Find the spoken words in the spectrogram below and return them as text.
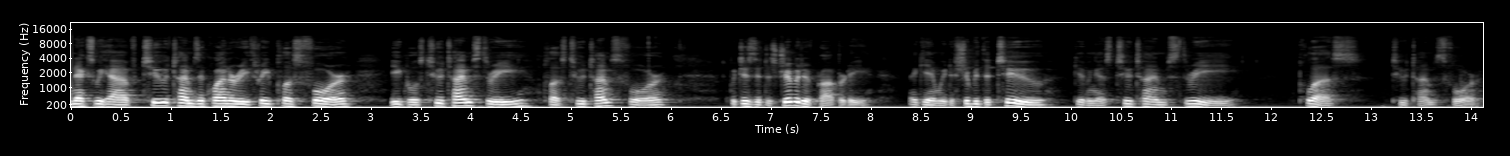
Next we have 2 times the quantity 3 plus 4 equals 2 times 3 plus 2 times 4, which is a distributive property. Again, we distribute the 2, giving us 2 times 3 plus 2 times 4.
